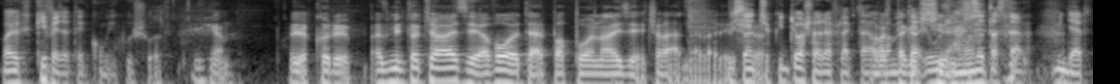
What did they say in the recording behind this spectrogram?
Vagy kifejezetten komikus volt. Igen hogy akkor ő, ez mint hogyha azért a Volter papolna azért családnevelésről. Viszont csak gyorsan reflektálva, amit a Józsi mondott, aztán mindjárt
